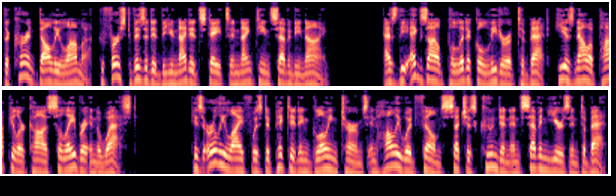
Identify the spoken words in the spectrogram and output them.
the current Dalai Lama, who first visited the United States in 1979. As the exiled political leader of Tibet, he is now a popular cause célèbre in the West. His early life was depicted in glowing terms in Hollywood films such as Kundun and Seven Years in Tibet.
